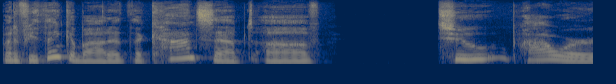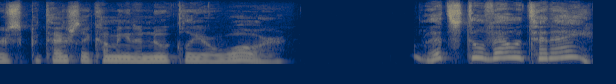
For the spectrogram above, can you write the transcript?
But if you think about it, the concept of two powers potentially coming into nuclear war, that's still valid today.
